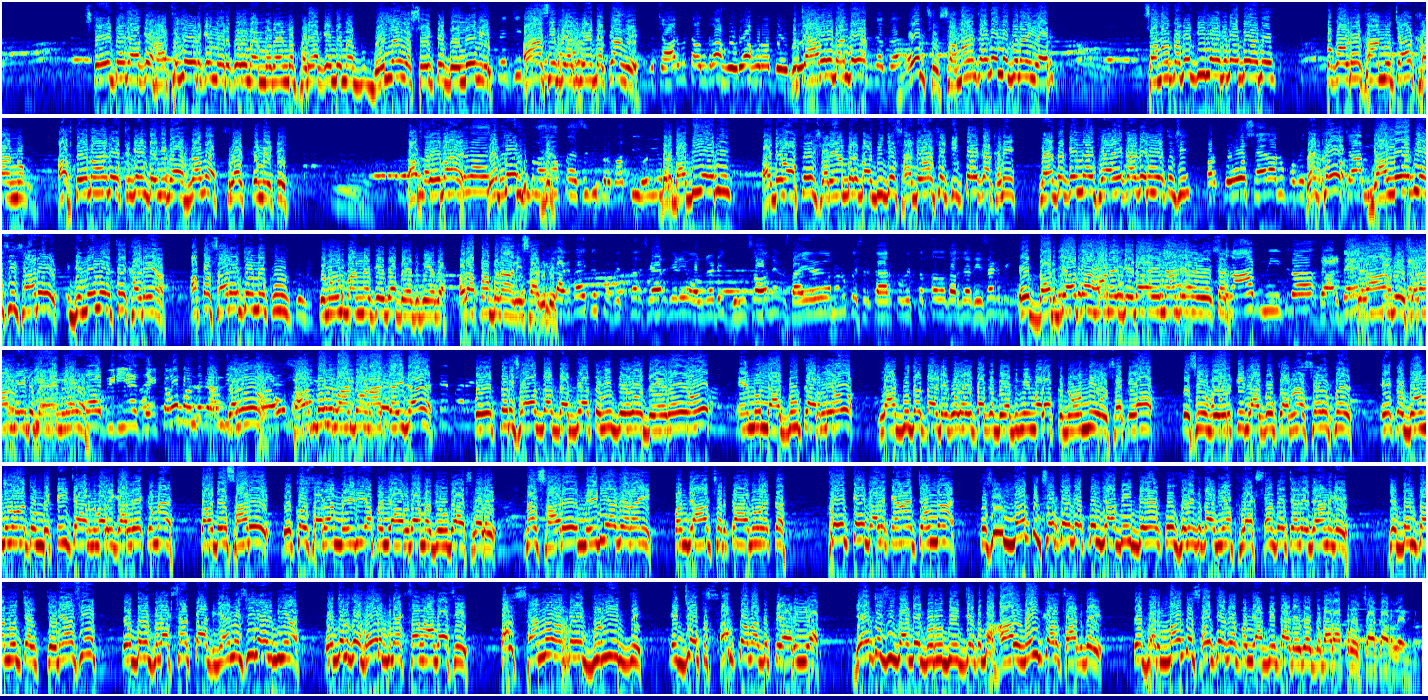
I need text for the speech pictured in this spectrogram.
ਸਟੇਜ ਤੇ ਜਾ ਕੇ ਹੱਥ ਜੋੜ ਕੇ ਮੇਰੇ ਕੋਲ ਮੈਮੋਰੈਂਡਮ ਫੜਿਆ ਕਹਿੰਦੇ ਮੈਂ ਬੋਲਾਂਗਾ ਸਟੇਜ ਤੇ ਬੋਲੇ ਵੀ ਆ ਅਸੀਂ ਬੇਅਦਬੀਆਂ ਡੱਕਾਂਗੇ। ਵਿਚਾਰ ਵਟਾਂਦਰਾ ਹੋ ਰਿਹਾ ਹੋਣਾ ਬਿਲਕੁਲ ਵਿਚਾਰ ਬੰਦੇ ਉਹ ਸਮਾਂ ਕਦੋਂ ਲੱਗਣਾ ਯਾਰ? ਸਮਾਂ ਪਤਾ ਕੀ ਲੱਗਦਾ ਪਿਆ ਦੇ ਪਕੌੜੇ ਖਾਣ ਨੂੰ ਚਾਹ ਖਾਣ ਨੂੰ। ਹਫ਼ਤੇ ਬਾਅਦ 1 ਘੰਟੇ ਦੀ ਬੈਠਦਾ ਵਾ ਸਿਲੈਕਟ ਕਮੇਟੀ ਹਫ਼ਤੇ ਬਾਅਦ ਦੇਖੋ ਪੈਸੇ ਦੀ ਬਰਬਾਦੀ ਹੋਈ ਬਰਬਾਦੀ ਆ ਜੀ ਸਾਡੇ ਵਾਸਤੇ ਸ਼ਰਿਆਂ ਬਰਬਾਦੀ ਜੇ ਸਾਡੇ ਵਾਸਤੇ ਕੀਤਾ ਹੀ ਕੱਖ ਨਹੀਂ ਮੈਂ ਤਾਂ ਕਹਿੰਦਾ ਇੱਥੇ ਆਏ ਕਾਹਦੇ ਲਈ ਤੁਸੀਂ? ਪਰ ਦੋ ਸ਼ਹਿਰਾਂ ਨੂੰ ਪਵਿੱਤਰ ਦੇਖੋ ਗੱਲ ਇਹ ਵੀ ਅਸੀਂ ਸਾਰੇ ਜਿੰਨੇ ਵੀ ਇੱਥੇ ਖੜੇ ਆ ਆਪਾਂ ਸਾਰੇ ਚਾਹੁੰਦੇ ਕੋ- ਕਾਨੂੰਨ ਬਣਨਾ ਚਾਹੀਦਾ ਬੇਦਬੀਆਂ ਦਾ ਪਰ ਆਪਾਂ ਬਣਾ ਨਹੀਂ ਸਕਦੇ। ਲੱਗਦਾ ਹੈ ਕਿ ਪਵਿੱਤਰ ਸ਼ਹਿਰ ਜਿਹੜੇ ਆਲਰੇਡੀ ਗੁਰੂ ਸਾਹਿਬ ਨੇ ਵਸਾਏ ਹੋਏ ਉਹਨਾਂ ਨੂੰ ਕੋਈ ਸਰਕਾਰ ਪਵਿੱਤਰਤਾ ਦਾ ਦਰਜਾ ਦੇ ਸਕਦੀ? ਉਹ ਦਰਜਾ ਤਾਂ ਹੁਣ ਜਿਹੜਾ ਇਹਨਾਂ ਦੇ ਸ਼ਰਾਬ ਮੀਟ ਦਾ ਸ਼ਰਾਬ ਸ਼ਰਾਬ ਮੀਟ ਬੈਨ ਨਹੀਂ ਬੀੜੀਆਂ ਸਿਗਰਟਾਂ ਉਹ ਬੰਦ ਕਰਨ ਦੀ ਚਲੋ ਸਭ ਕੁਝ ਬੰਦ ਹੋਣਾ ਚਾਹੀਦਾ। ਪਵਿੱਤਰ ਸ਼ਹਿਰ ਦਾ ਦਰਜਾ ਤੁਸੀਂ ਦਿਲੋਂ ਦੇ ਰਹੇ ਹੋ ਇਹਨੂੰ ਲਾਗੂ ਕਰ ਲਿਓ। ਲਾਗੂ ਤਾਂ ਤੁਹਾਡੇ ਕੋਲ ਅਜੇ ਤੱਕ ਬੇਅਦਬੀ ਵਾਲਾ ਕਾਨੂੰਨ ਨਹੀਂ ਹੋ ਸਕਿਆ। ਤੁਸੀਂ ਹੋਰ ਕੀ ਲਾਗੂ ਕਰਨਾ ਸਿਰਫ ਇੱਕ ਗੋਂਗਲੂਆਂ ਤੋਂ ਮਿੱਟੀ ਚਾਰਨ ਵਾਲੀ ਗੱਲ ਇੱਕ ਮੈਂ ਤੁਹਾਡੇ ਸਾਰੇ ਦੇਖੋ ਸਾਰਾ ਮੀਡੀਆ ਪੰਜਾਬ ਦਾ ਮੌਜੂਦ ਹੈ ਇਸ ਵੇਲੇ। ਮੈਂ ਸਾਰੇ ਮੀਡੀਆ ਦੇ ਰਾਹੀਂ ਪੰਜਾਬ ਸਰਕਾਰ ਨੂੰ ਇੱਕ ਠੋਕ ਕੇ ਗੱਲ ਕਹਿਣਾ ਚਾਹੁੰਦਾ। ਤੁਸੀਂ ਮਤ ਸੋਚੋ ਕਿ ਪੰਜਾਬੀ ਬੇਵਕੂਫ ਨੇ ਤੁਹਾਡੀਆਂ ਫਲੈਕਸਾਂ ਤੇ ਚਲੇ ਜਾਣਗੇ। ਜਿੱਦਣ ਤੁਹਾਨੂੰ ਚ- ਚੁਣਿਆ ਸੀ, ਉਦੋਂ ਫਲੈਕਸਾਂ ਤੁਹਾਡੀਆਂ ਨਹੀਂ ਸੀ ਲੱਗਦੀਆਂ। ਉਦੋਂ ਕੋਈ ਹੋਰ ਫਲੈਕਸਾਂ ਲਾਉਂਦਾ ਸੀ। ਪਰ ਸਾਨੂੰ ਆਪਣੇ ਗੁਰੂ ਦੀ ਇੱਜ਼ਤ ਸਭ ਤੋਂ ਵੱਧ ਪਿਆਰੀ ਹੈ। ਜੇ ਤੁਸੀਂ ਸਾਡੇ ਗੁਰੂ ਦੀ ਇੱਜ਼ਤ ਬਹਾਲ ਨਹੀਂ ਕਰ ਸਕਦੇ ਤੇ ਫਿਰ ਮਤ ਸੋਚਿਆ ਕਿ ਪੰਜਾਬੀ ਤੁਹਾਡੇ ਤੇ ਦੁਬਾਰਾ ਭਰੋਸਾ ਕਰ ਲੈਣਗੇ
